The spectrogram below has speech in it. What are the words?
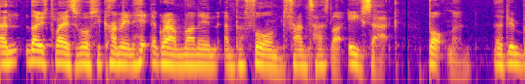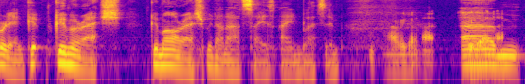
and those players have obviously come in, hit the ground running, and performed fantastic. Like Isak, Botman, they've been brilliant. Gu- Gumaresh, Gumaresh, we don't know how to say his name. Bless him. No, we don't know. We don't know. Um,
